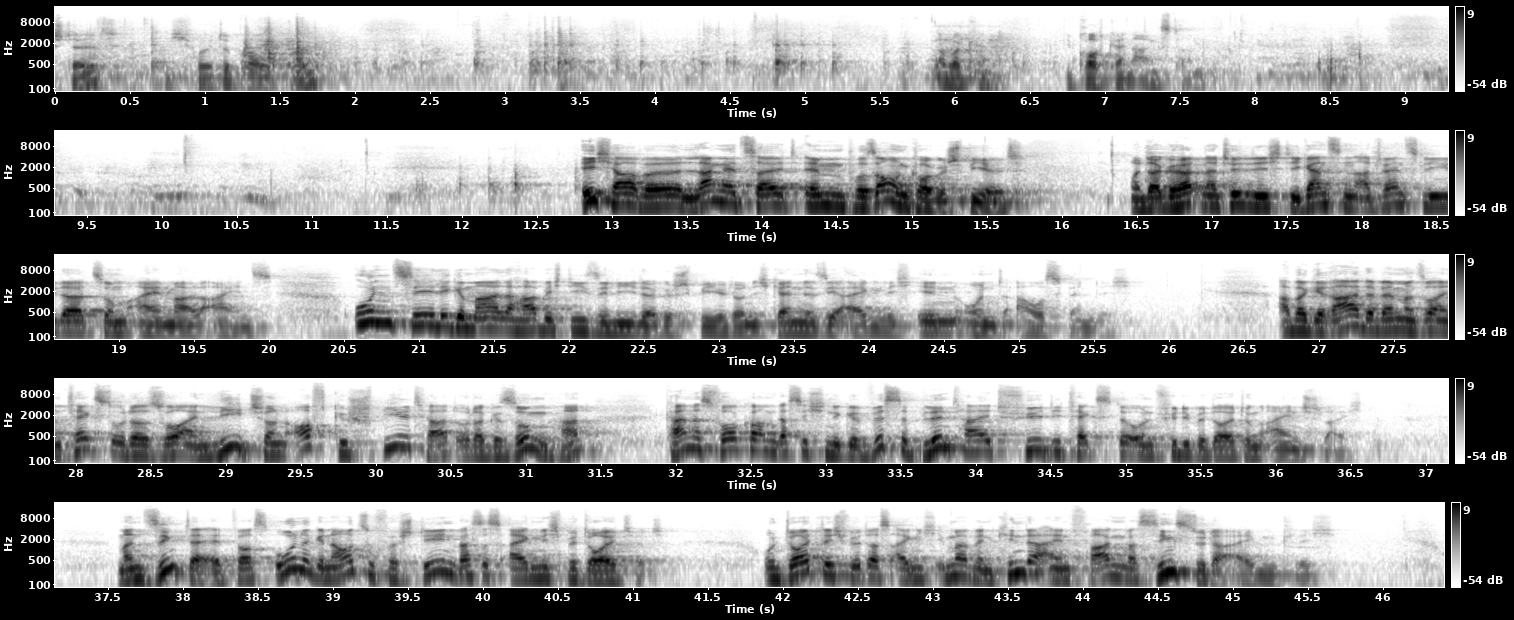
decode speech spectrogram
bereitstellt, die ich heute brauche. Aber kein, ihr braucht keine Angst haben. Ich habe lange Zeit im Posaunenchor gespielt. Und da gehört natürlich die ganzen Adventslieder zum Einmaleins. Unzählige Male habe ich diese Lieder gespielt und ich kenne sie eigentlich in und auswendig. Aber gerade wenn man so einen Text oder so ein Lied schon oft gespielt hat oder gesungen hat, kann es vorkommen, dass sich eine gewisse Blindheit für die Texte und für die Bedeutung einschleicht. Man singt da etwas, ohne genau zu verstehen, was es eigentlich bedeutet. Und deutlich wird das eigentlich immer, wenn Kinder einen fragen, was singst du da eigentlich?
